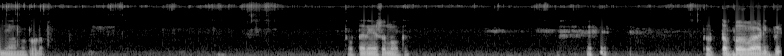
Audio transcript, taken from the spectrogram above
ഞാൻ ഒന്ന് തൊടാം. തൊട്ടതിന് ശേഷം നോക്ക്. തൊട്ടപ്പോൾ വാടിപ്പോയി.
